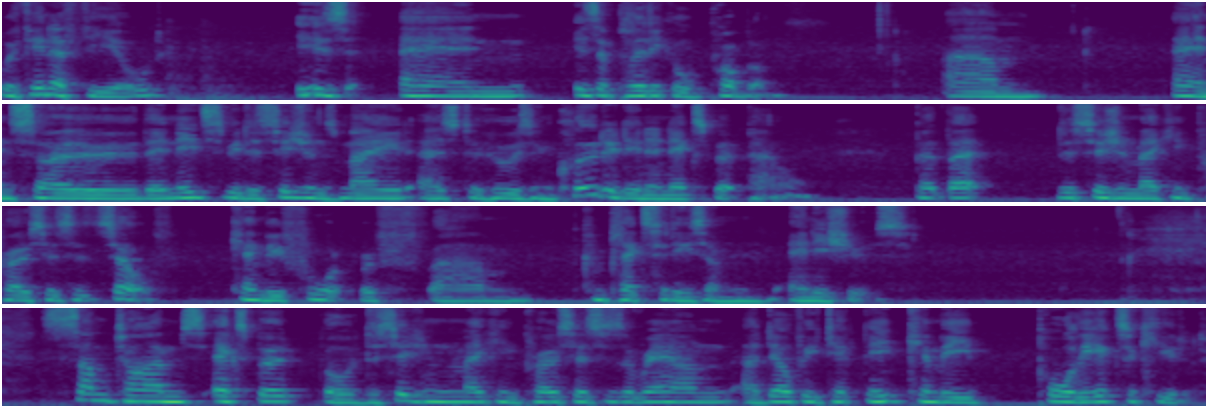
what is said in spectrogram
within a field is an is a political problem. Um, and so there needs to be decisions made as to who is included in an expert panel, but that decision-making process itself can be fraught with um, complexities and, and issues. Sometimes expert or decision-making processes around a Delphi technique can be poorly executed,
